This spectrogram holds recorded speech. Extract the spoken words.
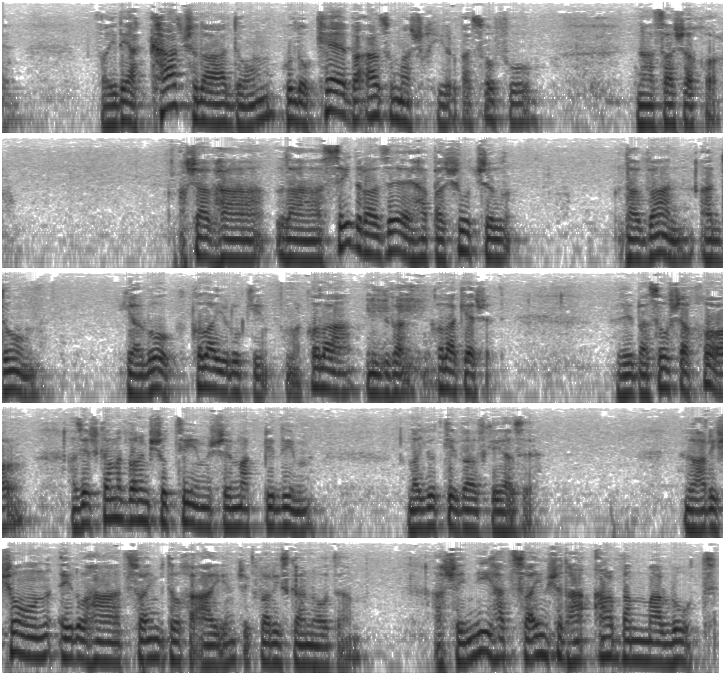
על ידי הכעס של האדום הוא לוקה ואז הוא משחיר, בסוף הוא נעשה שחור. עכשיו, לסדר הזה הפשוט של לבן, אדום, ירוק, כל הירוקים, כלומר כל המגוון, כל הקשת, ובסוף שחור, אז יש כמה דברים פשוטים שמקפידים לי"ק ו"ק הזה. והראשון אלו הצבעים בתוך העין, שכבר הזכרנו אותם. השני, הצבעים של הארבע מרות,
